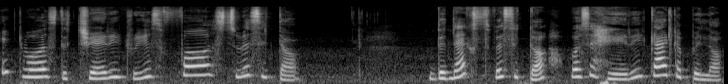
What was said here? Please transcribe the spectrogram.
It was the cherry tree's first visitor. The next visitor was a hairy caterpillar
